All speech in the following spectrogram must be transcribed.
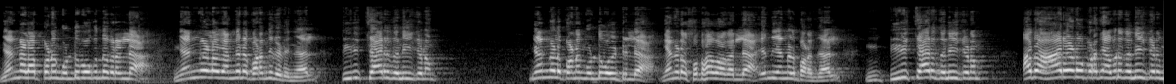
ഞങ്ങളെ ആ പണം കൊണ്ടുപോകുന്നവരല്ല. ഞങ്ങളത് അങ്ങനെ പറഞ്ഞു കഴിഞ്ഞാൽ തിരിച്ചാര് തെളിയിക്കണം. ഞങ്ങൾ പണം കൊണ്ടുപോയിട്ടില്ല. ഞങ്ങളുടെ സ്വഭാവം അതല്ല എന്ന് ഞങ്ങൾ പറഞ്ഞാൽ തിരിച്ചാര് തെളിയിക്കണം. അത് ആരാണോ പറഞ്ഞ അവർ തെളിയിക്കണം.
